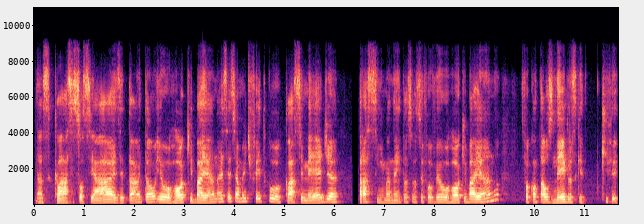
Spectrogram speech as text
das classes sociais e tal, então, e o rock baiano é essencialmente feito por classe média para cima, né? Então, se você for ver o rock baiano, se for contar os negros que, que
